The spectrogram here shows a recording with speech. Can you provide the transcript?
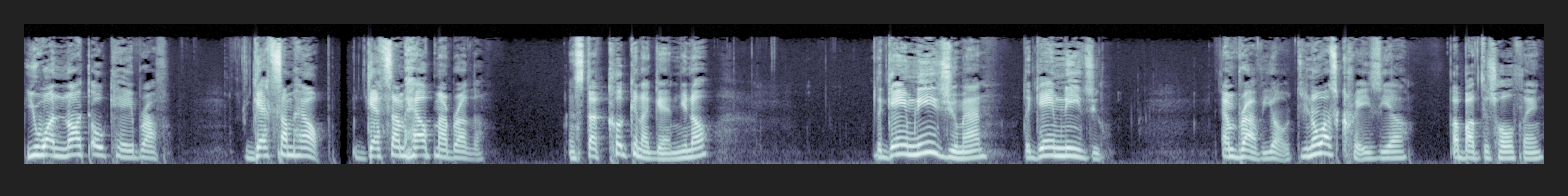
You are not okay, bruv. Get some help. Get some help, my brother. And start cooking again, you know? The game needs you, man. The game needs you. And bruv, yo, do you know what's crazier about this whole thing?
